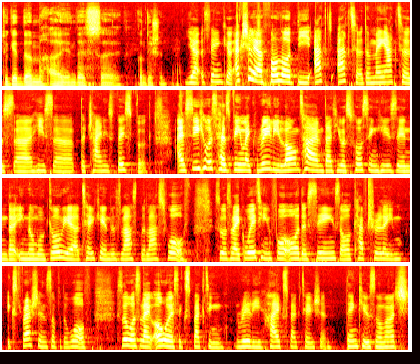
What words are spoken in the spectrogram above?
to get them uh, in this uh, condition. Yeah, thank you. Actually, I followed the act actor, the main actor's, uh, he's uh, the Chinese Facebook. I see he was, has been like really long time that he was posting he's in the Inner Mongolia taking this last, the last wolf. So it was like waiting for all the scenes or capture the expressions of the wolf. So it was like always expecting really high expectation. Thank you so much.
